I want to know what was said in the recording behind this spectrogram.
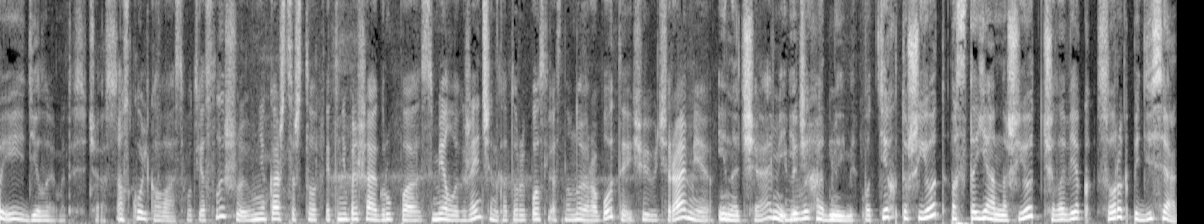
и делаем это сейчас. А сколько вас? Вот я слышу, и мне кажется, что это небольшая группа смелых женщин, которые после основной работы еще и вечерами И ночами, и, ночами. выходными. Вот тех, кто шьет, постоянно шьет человек 40-50.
